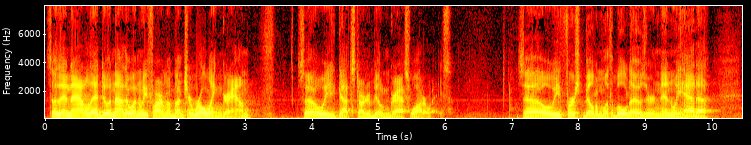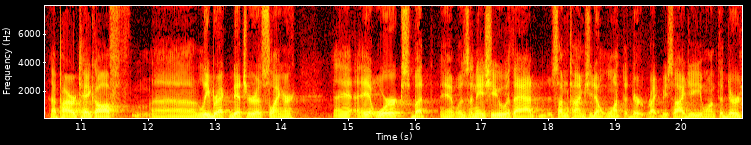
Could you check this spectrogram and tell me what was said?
So then that led to another one. We farm a bunch of rolling ground. So we got started building grass waterways. So we first built them with a bulldozer, and then we had a, a power takeoff uh, Liebrecht ditcher, a slinger. Eh, it works, but it was an issue with that. Sometimes you don't want the dirt right beside you, you want the dirt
